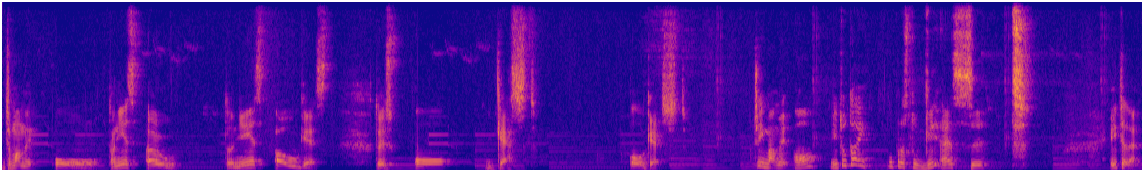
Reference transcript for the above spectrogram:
I tu mamy O. To nie jest O. To nie jest August. To jest August. August. Czyli mamy O i tutaj po prostu G, S, T. I tyle.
